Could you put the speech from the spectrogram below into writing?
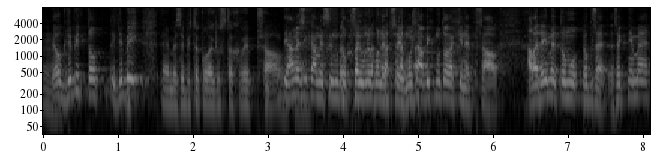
Hmm. Jo, kdyby to, kdyby... Nevím, jestli bych to kolegu Stachovi přál. Já neříkám, jestli mu to přeju nebo nepřeju. Možná bych mu to taky nepřál. Ale dejme tomu, dobře, řekněme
